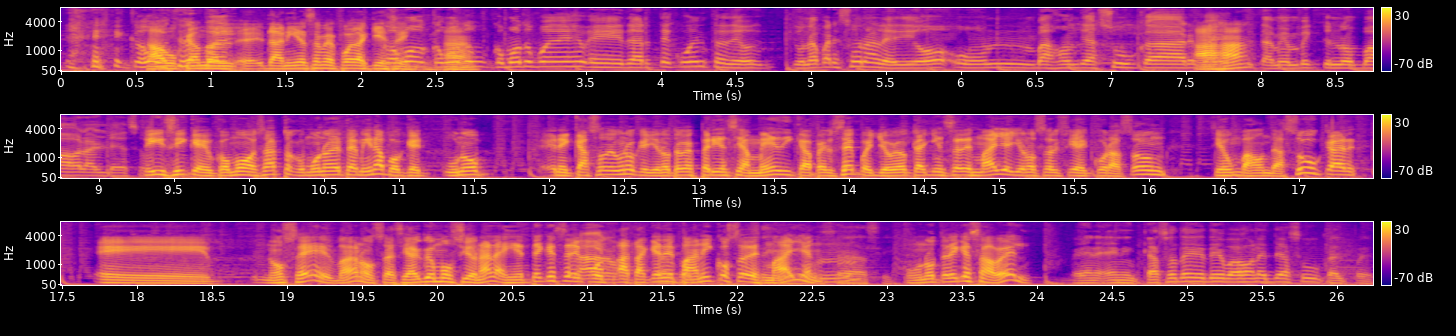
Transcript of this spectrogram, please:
cómo Estaba tú buscando, el, eh, Daniel se me fue de aquí. ¿Cómo, sí. cómo Ah. tú, cómo tú puedes eh, darte cuenta de que una persona le dio un bajón de azúcar? Ajá. Eh, También Víctor nos va a hablar de eso. Sí, sí, que como, exacto, como uno determina, porque uno, en el caso de uno que yo no tengo experiencia médica per se, pues yo veo que alguien se desmaya, yo no sé si es el corazón, si es un bajón de azúcar, eh, no sé, hermano, o sea, si es algo emocional. Hay gente que se, Claro. por ataque de pánico se Sí, desmayan. o sea, sí. Uno tiene que saber. En, en el caso de, de bajones de azúcar, pues,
